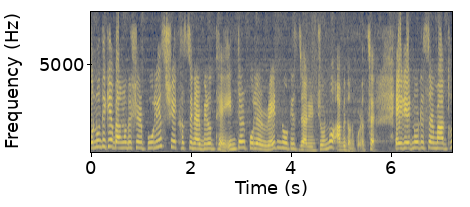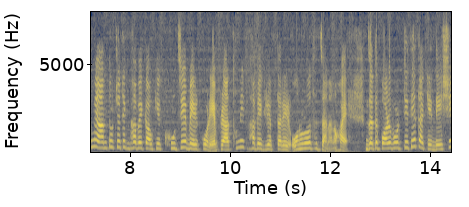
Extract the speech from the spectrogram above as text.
অন্যদিকে বাংলাদেশের পুলিশ শেখ হাসিনার বিরুদ্ধে ইন্টারপোলের রেড নোটিশ জারির জন্য আবেদন করেছে। এই রেড নোটিশের মাধ্যমে আন্তর্জাতিকভাবে কাউকে খুঁজে বের করে প্রাথমিকভাবে গ্রেপ্তারের অনুরোধ জানানো হয়, যাতে পরবর্তীতে তাকে দেশে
